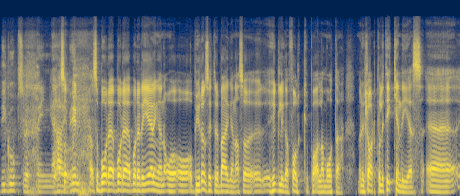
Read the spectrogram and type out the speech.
bygge oppslutning her altså, i byen? Altså både, både, både regjeringen og, og, og byrådet sitter i Bergen. altså Hyggelige folk på alle måter. Men det er klart, politikken deres eh,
